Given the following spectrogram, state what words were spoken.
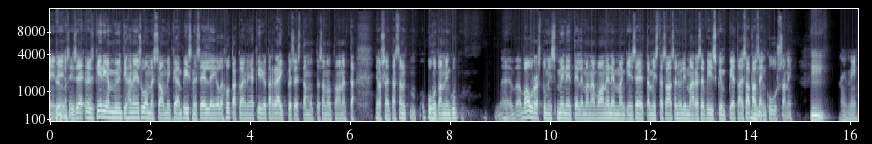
niin, niin siis se, kirjan myyntihän ei Suomessa ole mikään bisnes, ellei ole hotakainen ja kirjoita räikkösestä, mutta sanotaan, että jos ei tässä nyt puhuta niin kuin vaurastumismenetelmänä, vaan enemmänkin se, että mistä saa sen ylimääräisen 50 tai 100 sen mm. kuussa, niin, mm. niin, niin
